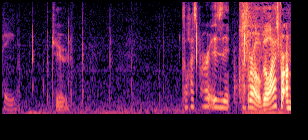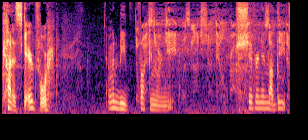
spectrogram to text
Pain. Dude. The last part isn't. Bro, the last part I'm kind of scared for. I'm gonna be The fucking Arcade was not shut down properly. shivering in my boots.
